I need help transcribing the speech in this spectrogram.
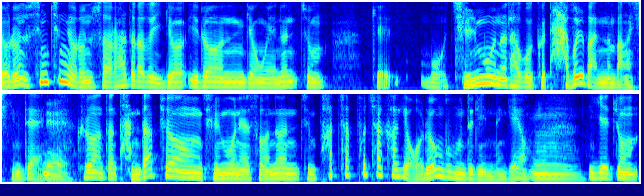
여론 심층 여론조사를 하더라도 이게 이런 경우에는 좀 이렇게 뭐 질문을 하고 그 답을 받는 방식인데 네. 그런 어떤 단답형 질문에서는 지금 파착 포착하기 어려운 부분들이 있는 게요. 음. 이게 좀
